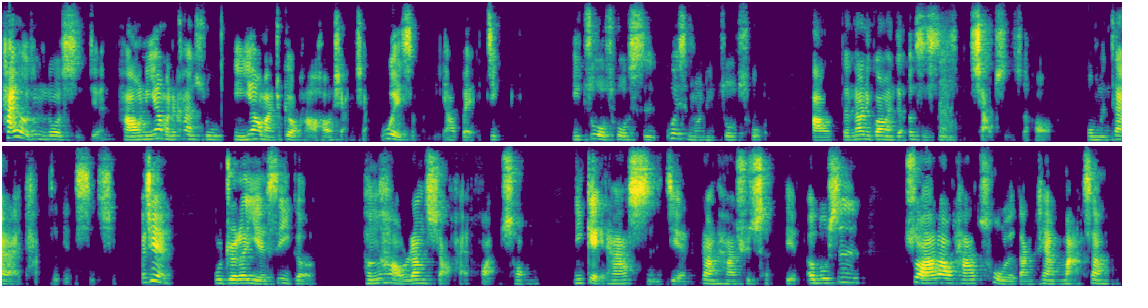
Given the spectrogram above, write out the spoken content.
他有这么多时间，好，你要么就看书，你要么就给我好好想想，为什么你要被禁足？你做错事，为什么你做错了？好，等到你关完这二十四小时之后，我们再来谈这件事情。而且我觉得也是一个很好让小孩缓冲，你给他时间让他去沉淀，而不是抓到他错的当下马上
